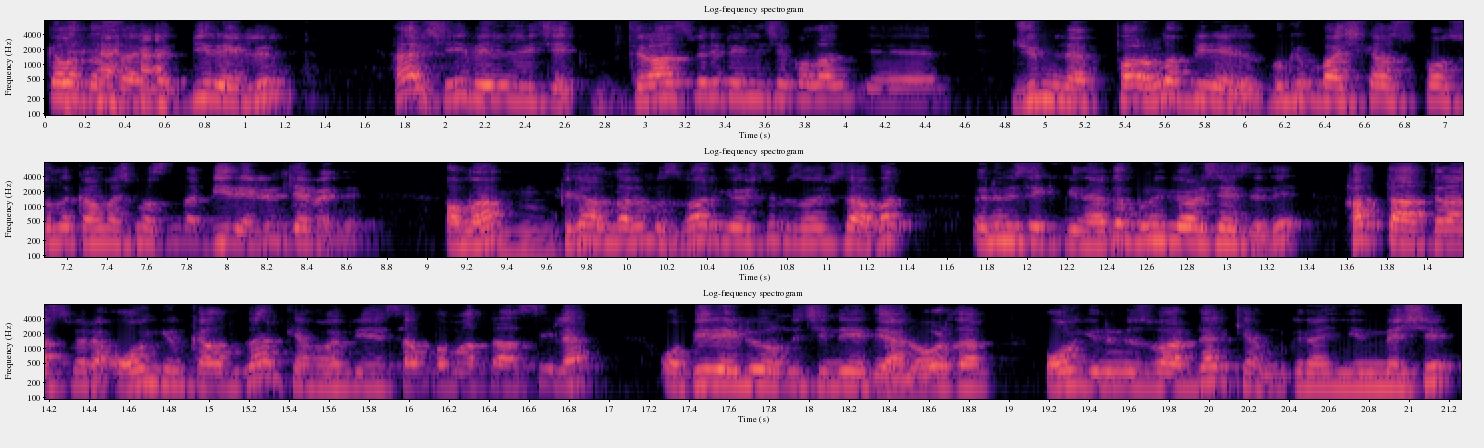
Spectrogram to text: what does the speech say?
Galatasaray'da 1 Eylül her şeyi belirleyecek. Transferi belirleyecek olan e, cümle parola 1 Eylül. Bugün başkan sponsorluk anlaşmasında 1 Eylül demedi. Ama Hı hı. planlarımız var, görüştüğümüz oyuncular var. Önümüzdeki günlerde bunu göreceğiz dedi. Hatta transfere 10 gün kaldı derken o bir hesaplama hatasıyla o 1 Eylül onun içindeydi yani. Orada 10 günümüz var derken bugün ayın 25'i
